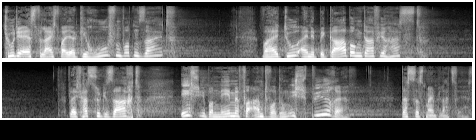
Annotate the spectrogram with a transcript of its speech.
Tut ihr es vielleicht, weil ihr gerufen worden seid? Weil du eine Begabung dafür hast? Vielleicht hast du gesagt, ich übernehme Verantwortung. Ich spüre, dass das mein Platz ist.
